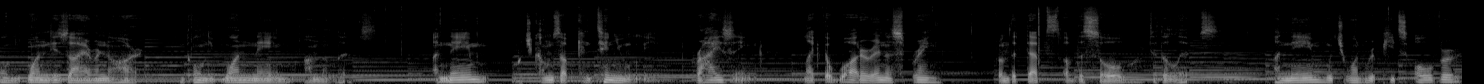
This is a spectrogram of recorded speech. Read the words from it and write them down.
only one desire in the heart, and only one name on the lips. A name which comes up continually, rising like the water in a spring, from the depths of the soul to the lips. A name which one repeats over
